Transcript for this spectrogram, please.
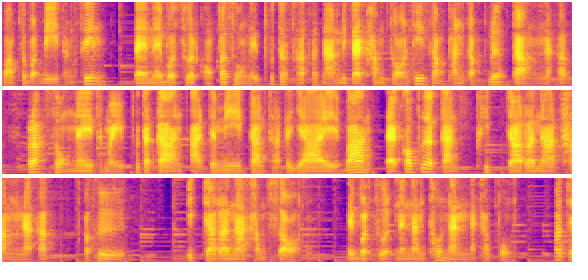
ความสวัสดีทั้งสิ้น แต่ในบทสวดของพระสงฆ์ในพุทธศาสนามีแต่คำสอนที่สัมพันธ์กับเรื่องกรรมนะครับ พระสงฆ์ในสมัยพุทธกาลอาจจะมีการสาธยายบ้าง แต่ก็เพื่อการพิจารณาธรรมนะครับ ก็คือพิจารณาคำสอนในบทสวดนั้นๆเท่านั้นนะครับผมเข้าใจ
